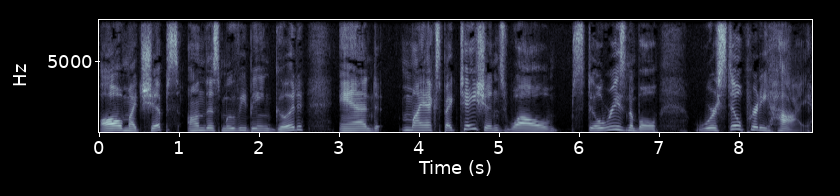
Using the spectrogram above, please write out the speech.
all my chips on this movie being good, and my expectations, while still reasonable, were still pretty high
